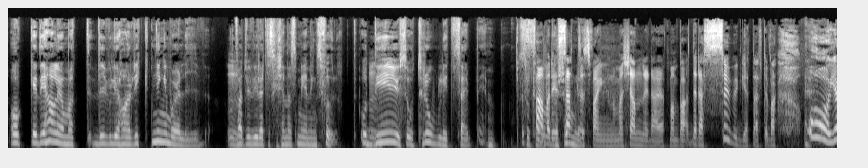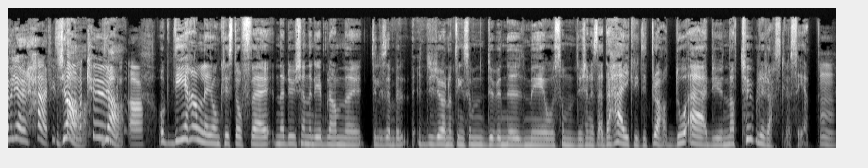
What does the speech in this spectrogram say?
Och eh, det handlar ju om att vi vill ju ha en riktning i våra liv. Mm. För att vi vill att det ska kännas meningsfullt. Och det är ju så otroligt så här, såklart Fan vad det är satisfying när man känner det där att man bara, det där suget efter bara åh jag vill göra det här, fy fan vad kul. Ja. Ja. Och det handlar ju om Kristoffer, när du känner det ibland när till exempel du gör någonting som du är nöjd med och som du känner att det här gick riktigt bra. Då är det ju naturlig rastlöshet. Mm.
